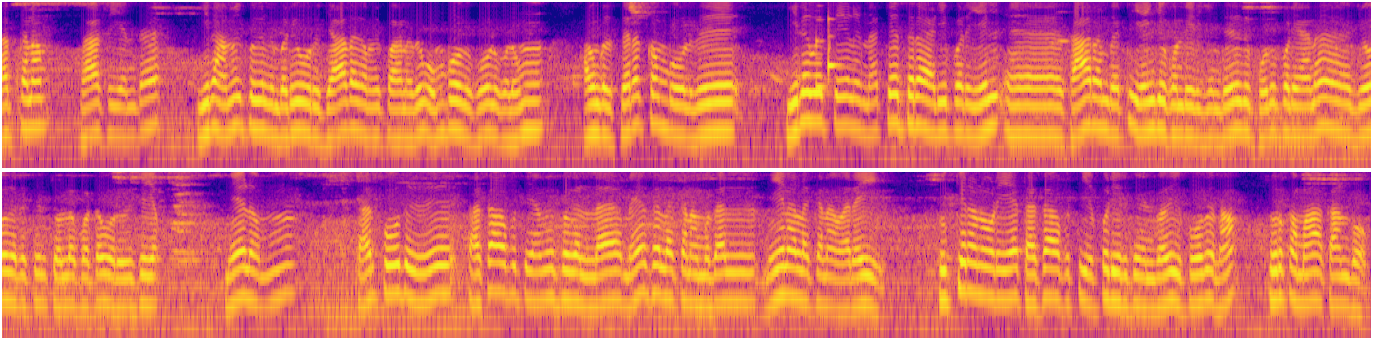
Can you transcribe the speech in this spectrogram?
லக்கணம் ராசி என்ற இரு அமைப்புகளின்படி ஒரு ஜாதக அமைப்பானது ஒம்பது கோள்களும் அவங்கள் பிறக்கும் பொழுது இருபத்தேழு நட்சத்திர அடிப்படையில் சாரம் பெற்று இயங்கி கொண்டிருக்கின்றது. இது பொதுப்படையான ஜோதிடத்தில் சொல்லப்பட்ட ஒரு விஷயம். மேலும் தற்போது தசாபுத்தி அமைப்புகளில் மேச லக்கணம் முதல் மீன லக்கணம் வரை சுக்கிரனுடைய தசாபுத்தி எப்படி இருக்கும் என்பதை இப்போது நாம் சுருக்கமாக காண்போம்.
